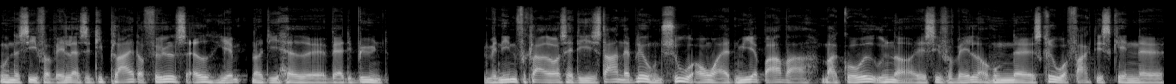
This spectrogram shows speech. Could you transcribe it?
uden at sige farvel. Altså, de plejede at følges ad hjem, når de havde øh, været i byen. Veninden forklarede også, at i starten der blev hun sur over, at Mia bare var, var gået uden at øh, sige farvel, og hun øh, skriver faktisk en, øh,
